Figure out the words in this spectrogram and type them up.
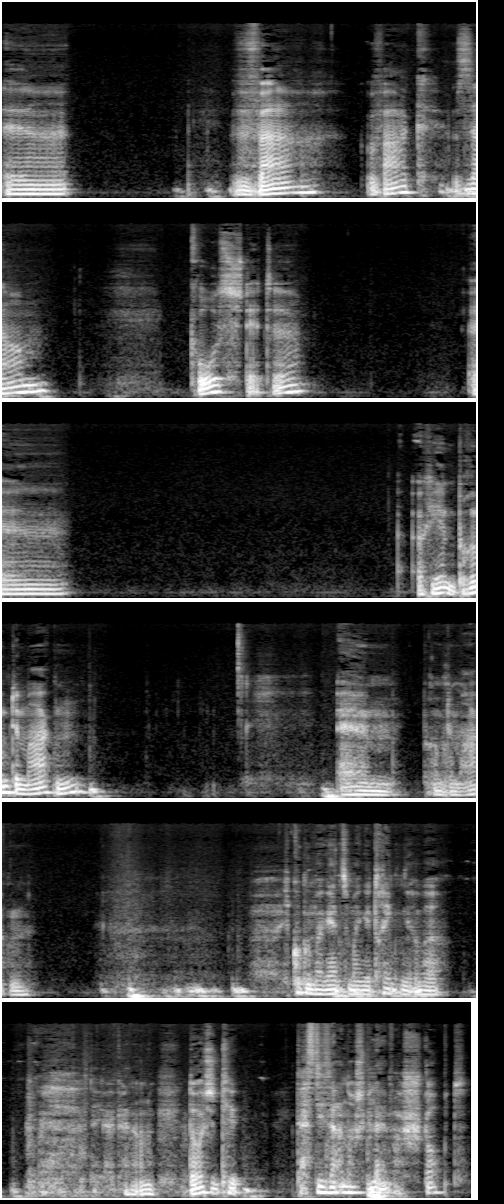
äh, war, wagsam, Großstädte, äh, okay, berühmte Marken, ähm, berühmte Marken. Ich gucke mal gern zu meinen Getränken, aber, Digga, keine Ahnung. Deutsche, T dass dieser andere Spieler einfach stoppt.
